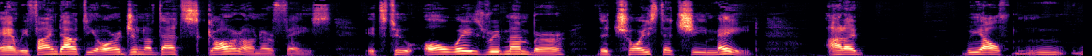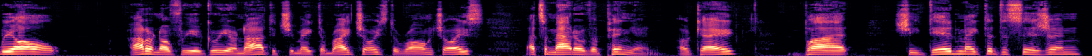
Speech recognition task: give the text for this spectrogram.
And we find out the origin of that scar on her face. It's to always remember the choice that she made. Out of we all we all I don't know if we agree or not. Did she make the right choice, the wrong choice? That's a matter of opinion, okay? But she did make the decision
